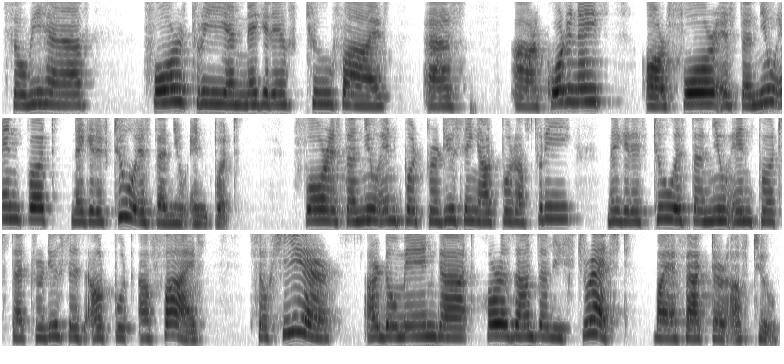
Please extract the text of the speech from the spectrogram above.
So we have 4, 3, and negative 2, 5 as our coordinates, or 4 is the new input, negative 2 is the new input. 4 is the new input producing output of 3. Negative 2 is the new input that produces output of 5. So here, our domain got horizontally stretched by a factor of 2.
